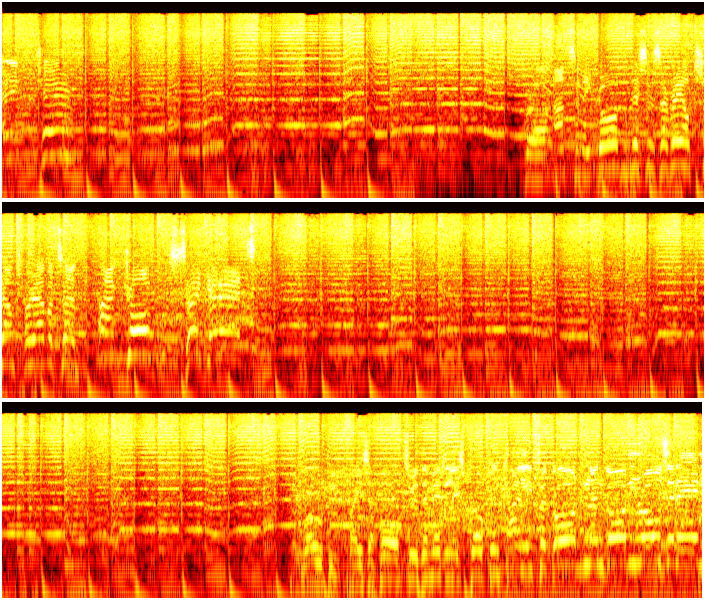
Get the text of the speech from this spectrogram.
in! Two. For Anthony Gordon, this is a real chance for Everton, and Gordon's Roby plays a ball through the middle. It's broken kindly for Gordon, and Gordon rolls it in.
